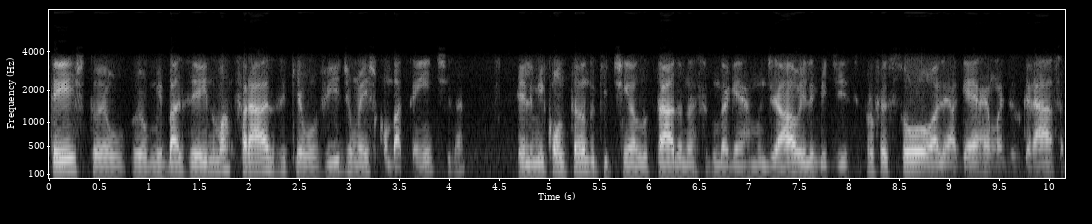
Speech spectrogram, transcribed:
texto eu, eu me baseei numa frase que eu ouvi de um ex-combatente, né? Ele me contando que tinha lutado na Segunda Guerra Mundial, ele me disse: "Professor, olha, a guerra é uma desgraça,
